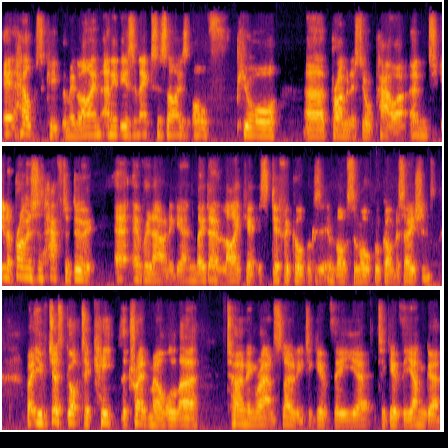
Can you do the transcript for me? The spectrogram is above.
it helps keep them in line, and it is an exercise of pure uh, prime ministerial power. And you know, prime ministers have to do it e- every now and again. They don't like it; it's difficult because it involves some awkward conversations. But you've just got to keep the treadmill uh, turning round slowly to give the uh, to give the younger uh,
